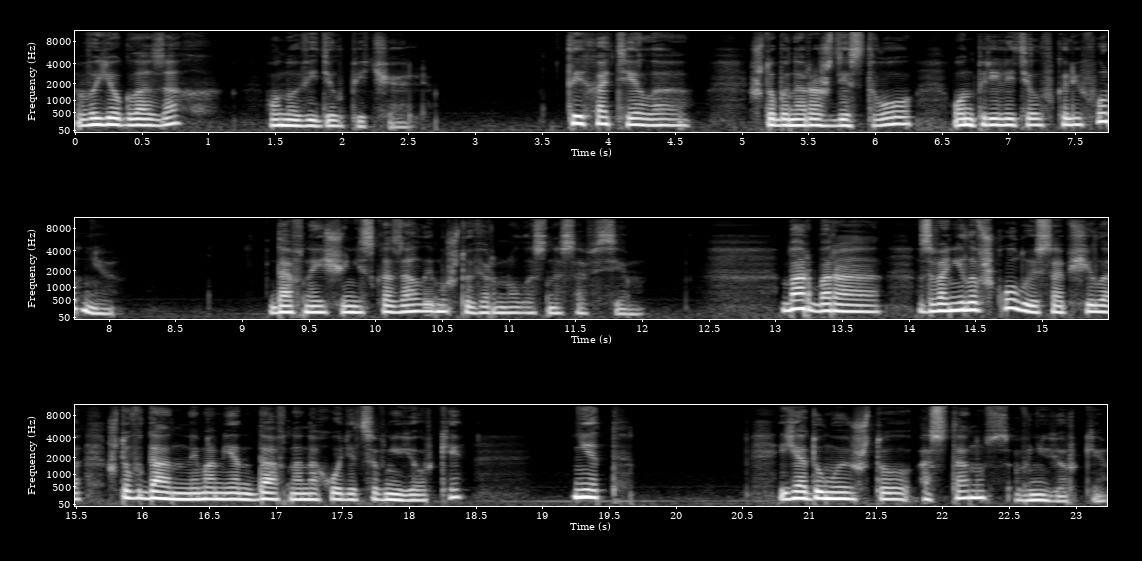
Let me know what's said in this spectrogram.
в ее глазах он увидел печаль. Ты хотела чтобы на Рождество он прилетел в Калифорнию? Дафна еще не сказала ему, что вернулась насовсем. Барбара звонила в школу и сообщила, что в данный момент Дафна находится в Нью-Йорке. Нет, я думаю, что останусь в Нью-Йорке.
